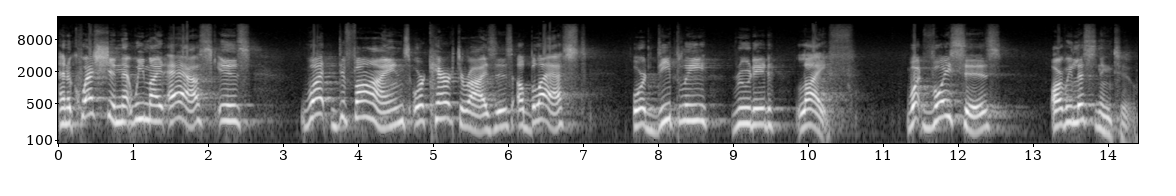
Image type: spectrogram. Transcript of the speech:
And a question that we might ask is what defines or characterizes a blessed or deeply rooted life? What voices are we listening to?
